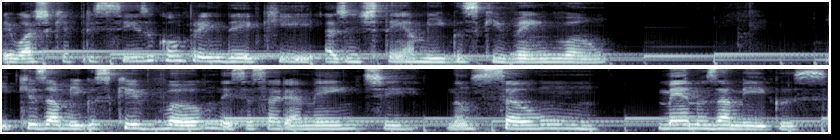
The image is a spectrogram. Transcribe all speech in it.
eu acho que é preciso compreender que a gente tem amigos que vêm e vão. E que os amigos que vão necessariamente não são menos amigos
